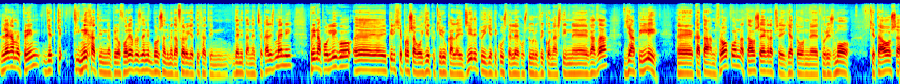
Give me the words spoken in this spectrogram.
Λέγαμε πριν, γιατί την είχα την πληροφορία, απλώς δεν μπορούσα να τη μεταφέρω γιατί είχα την, δεν ήταν τσεκαρισμένη. Πριν από λίγο ε, υπήρχε προσαγωγή του κυρίου Καλαϊτζίδη, του ηγετικού στελέχους του Ρουβίκονα στην ε, Γαδά, για απειλή ε, κατά ανθρώπων. Τα όσα έγραψε για τον ε, τουρισμό και τα όσα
